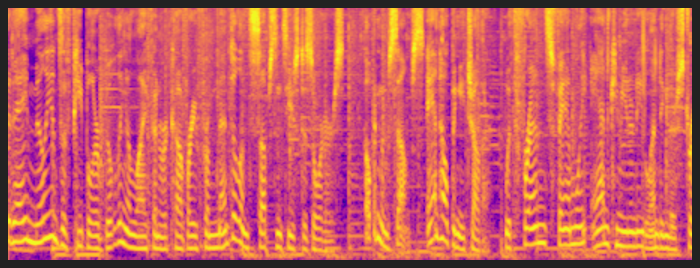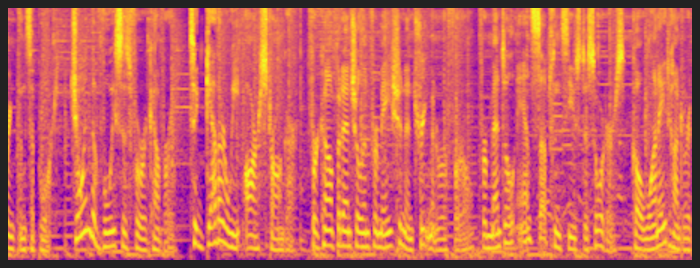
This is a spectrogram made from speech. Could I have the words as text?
Today, millions of people are building a life in recovery from mental and substance use disorders, helping themselves and helping each other, with friends, family, and community lending their strength and support. Join the Voices for Recovery. Together we are stronger. For confidential information and treatment referral for mental and substance use disorders, call 1 800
